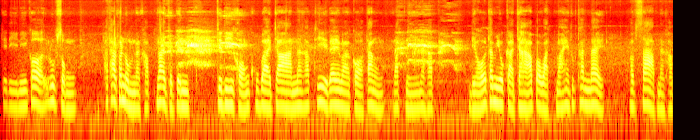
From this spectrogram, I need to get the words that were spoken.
เจดีย์นี้ก็รูปทรงพระธาตุพนมนะครับ น่าจะเป็นเจดีย์ของครูบาอาจารย์นะครับ ที่ได้มาก่อตั้งวัดนี้นะครับ เดี๋ยวถ้ามีโอกาสจะหาประวัติมาให้ทุกท่านได้รับทราบนะครับ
